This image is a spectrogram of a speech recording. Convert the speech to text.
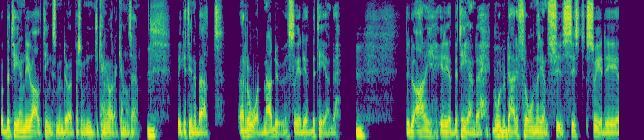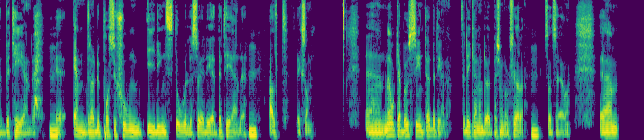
Och beteende är ju allting som en död person inte kan göra kan man säga. Mm. Vilket innebär att rodnar du så är det ett beteende. Mm. Blir du arg är det ett beteende. Går Mm. du därifrån rent fysiskt så är det ett beteende. Mm. Eh, Ändrar du position i din stol så är det ett beteende. Mm. Allt liksom. Eh, Men åka buss är inte ett beteende. För det kan en död person också göra. Mm. Så att säga. Ehm,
